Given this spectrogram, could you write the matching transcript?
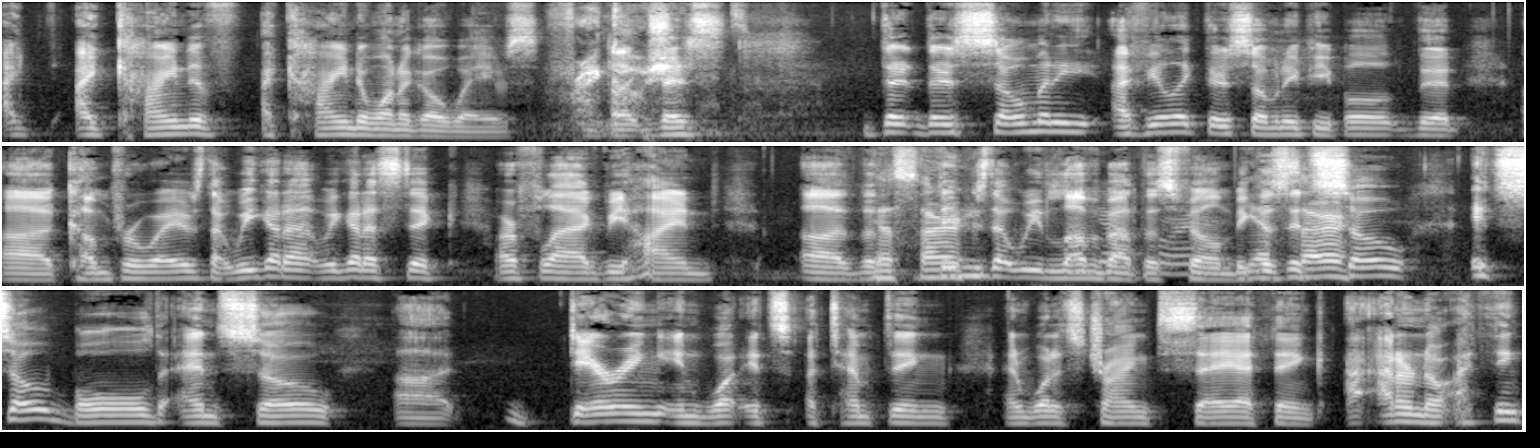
I I kind of I kind of want to go waves. Frank like, Ocean. there's there, there's so many. I feel like there's so many people that uh, come for waves that we gotta we gotta stick our flag behind uh, the Yes, things that we love about this for film because Yes, it's sir. so it's so bold and so uh, daring in what it's attempting and what it's trying to say. I think I, I don't know. I think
